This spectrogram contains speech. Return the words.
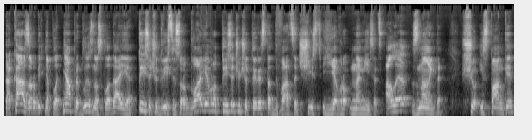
Така заробітня платня приблизно складає 1242 євро, 1426 євро на місяць. Але знайте, що іспанки,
